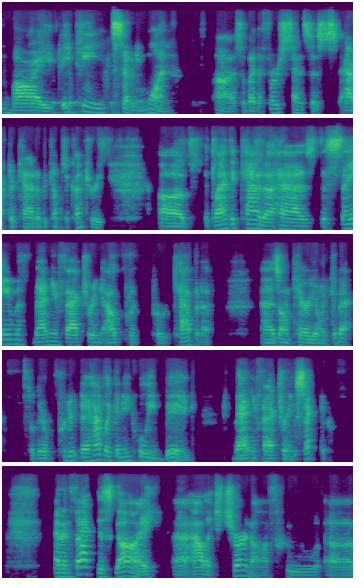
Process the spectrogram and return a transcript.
by 1871, uh, so by the first census after Canada becomes a country, uh, Atlantic Canada has the same manufacturing output per capita as Ontario and Quebec. So they're they have like an equally big manufacturing sector. And in fact, this guy, uh, Alex Chernoff, who uh,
